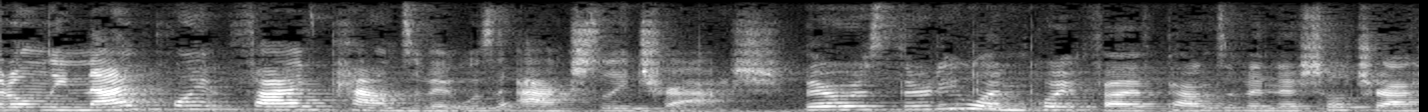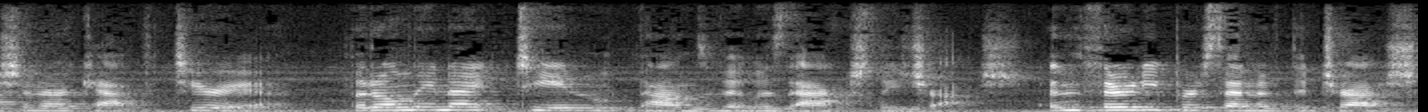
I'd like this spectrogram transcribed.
but only 9.5 pounds of it was actually trash. There was 31.5 pounds of initial trash in our cafeteria, but only 19 pounds of it was actually trash, and 30% of the trash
